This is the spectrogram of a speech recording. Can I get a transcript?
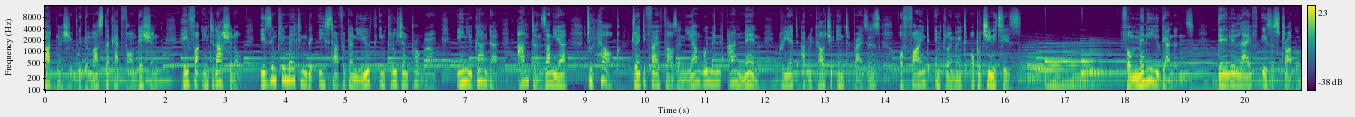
partnership with the MasterCard Foundation, Heifer International is implementing the East African Youth Inclusion Program in Uganda and Tanzania to help 25,000 young women and men create agriculture enterprises or find employment opportunities. For many Ugandans, daily life is a struggle.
